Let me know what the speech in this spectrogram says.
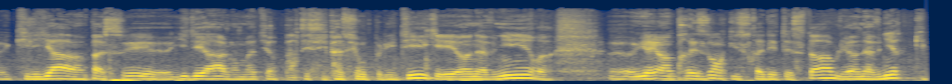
euh, qu'il y a un passé euh, idéal en matière de participation politique et un avenir, il y a un présent qui serait détestable et un avenir qui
